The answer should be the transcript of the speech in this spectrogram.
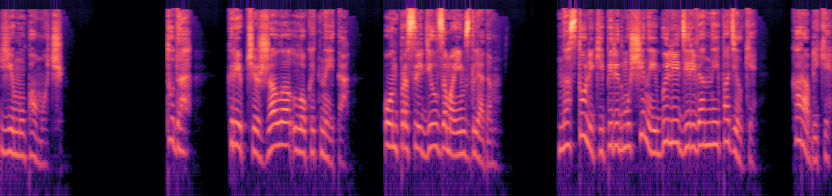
ему помочь. «Туда!» — крепче сжала локоть Нейта. Он проследил за моим взглядом. На столике перед мужчиной были деревянные поделки, кораблики.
